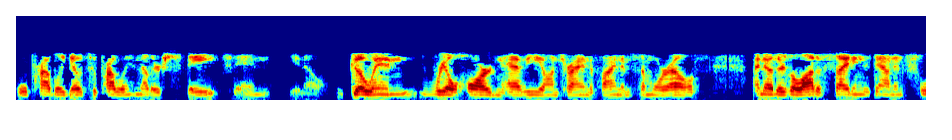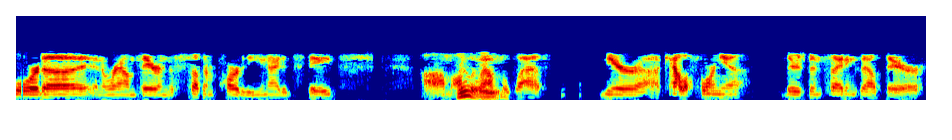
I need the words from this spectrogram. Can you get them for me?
we'll probably go to probably another state and you know go in real hard and heavy on trying to find him somewhere else. I know there's a lot of sightings down in Florida and around there in the southern part of the United States, um, also Really? out in the west near uh, California. There's been sightings out there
